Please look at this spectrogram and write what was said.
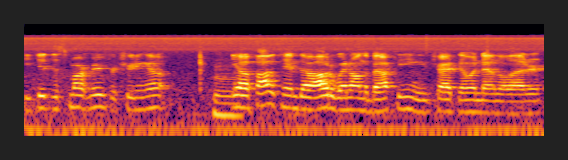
He did the smart move retreating up. Hmm. Yeah, if I was him though, I would have went on the balcony and tried going down the ladder.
